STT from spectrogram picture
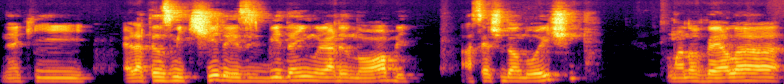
né? Que era transmitida e exibida em horário nobre às sete da noite. Uma novela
